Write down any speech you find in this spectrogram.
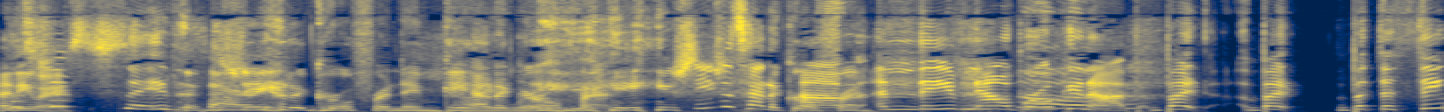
Anyway, Let's just say that Sorry. she had a girlfriend named She had a girlfriend. she just had a girlfriend. Um, and they've now broken up. But but but the thing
